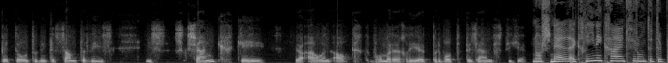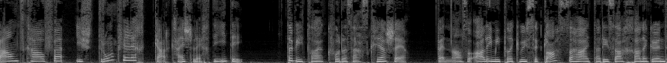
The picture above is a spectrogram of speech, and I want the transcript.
betont. Und interessanterweise ist das Geschenk geben ja auch ein Akt, wo man ein bisschen jemanden besänftigen will. Noch schnell eine Kleinigkeit für unter den Baum zu kaufen, ist darum vielleicht gar keine schlechte Idee. Der Beitrag von der Saskia Scher. Wenn also alle mit einer gewissen Gelassenheit an die Sache herangehen,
